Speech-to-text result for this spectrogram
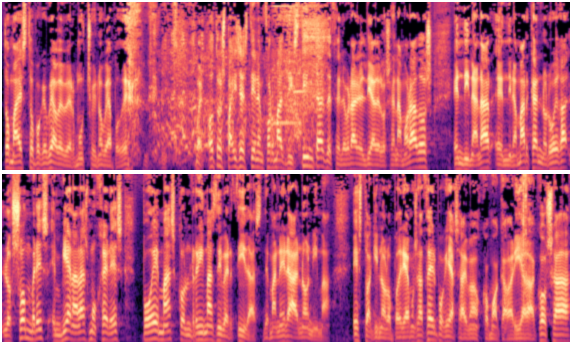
toma esto porque voy a beber mucho y no voy a poder. bueno, otros países tienen formas distintas de celebrar el Día de los Enamorados. En, en Dinamarca, en Noruega, los hombres envían a las mujeres poemas con rimas divertidas, de manera anónima. Esto aquí no lo podríamos hacer porque ya sabemos cómo acabaría la cosa.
